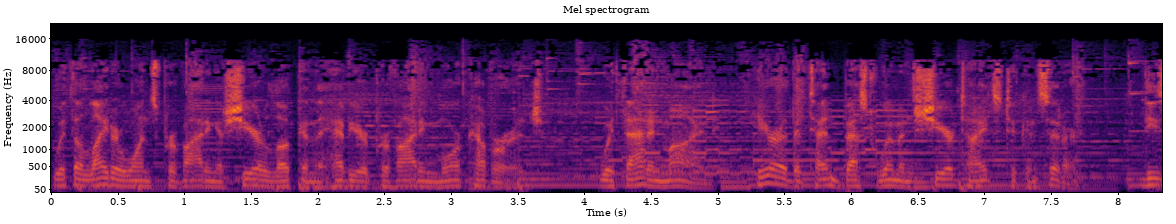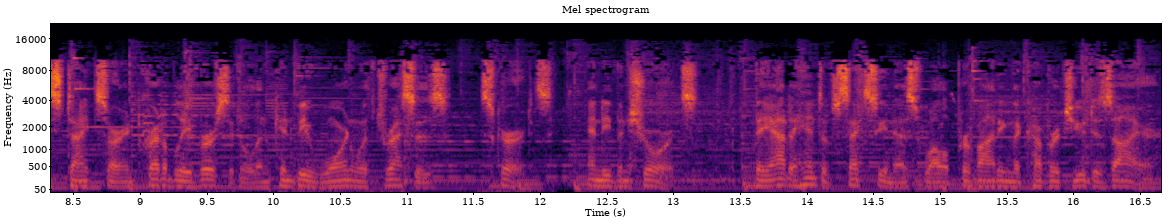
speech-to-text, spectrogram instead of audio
with the lighter ones providing a sheer look and the heavier providing more coverage. With that in mind, here are the 10 best women's sheer tights to consider. These tights are incredibly versatile and can be worn with dresses, skirts, and even shorts. They add a hint of sexiness while providing the coverage you desire.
